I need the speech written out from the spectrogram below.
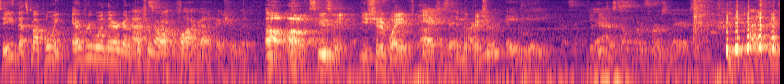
See, that's my point. Everyone there got a Uh, picture sorry, of Waka Walker Flocka. got a picture with. Oh, oh, excuse me. You should have waved He up actually said, in the "Are picture. you 88?" I said, "Yeah." just this- go third this is embarrassing. I just made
